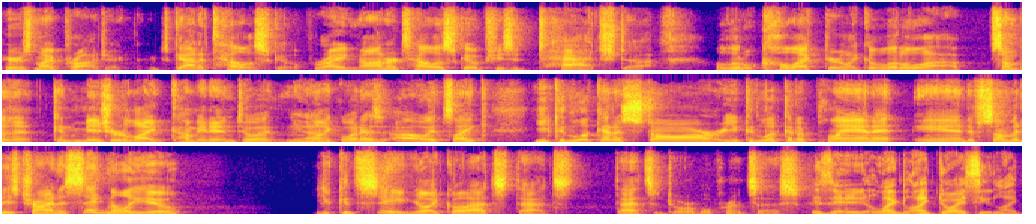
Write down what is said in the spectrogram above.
here's my project. It's got a telescope, right? And on her telescope, she's attached a, a little collector, like a little uh, something that can measure light coming into it. And Yeah. I'm like, what is? It? Oh, it's like you could look at a star or you could look at a planet, and if somebody's trying to signal you, you could see. You're like, oh, that's that's that's adorable, princess. Is it like like do I see like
